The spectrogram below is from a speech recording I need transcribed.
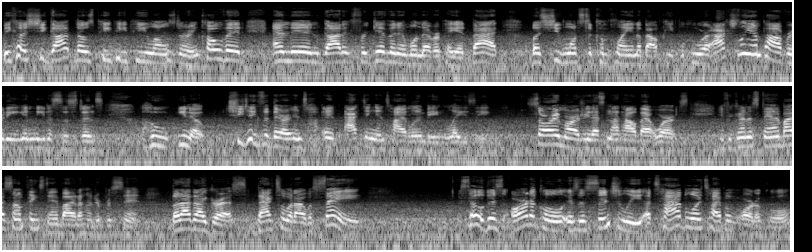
because she got those PPP loans during COVID and then got it forgiven and will never pay it back. But she wants to complain about people who are actually in poverty and need assistance, who, you know, she thinks that they're enti- acting entitled and being lazy. Sorry, Marjorie, that's not how that works. If you're going to stand by something, stand by it 100%. But I digress. Back to what I was saying so this article is essentially a tabloid type of article.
